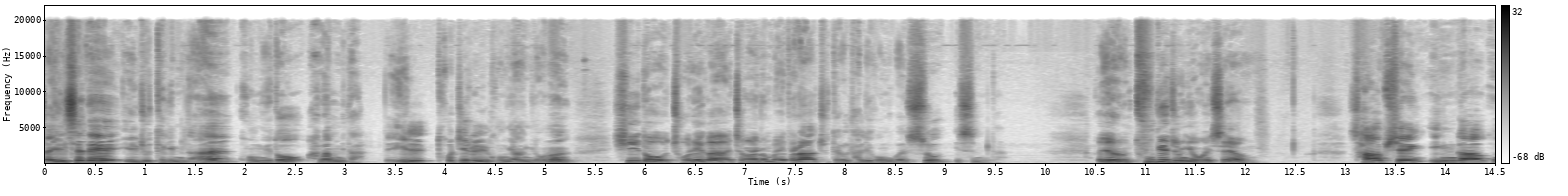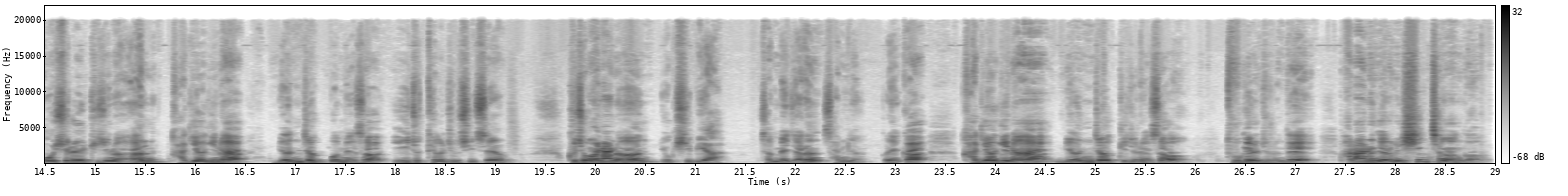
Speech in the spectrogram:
자, 1세대 1주택입니다. 공유도 하나입니다. 1. 토지를 공유한 경우는 시도 조례가 정하는 바에 따라 주택을 달리 공급할 수 있습니다. 그러니까 여러분 두 개 주는 경우가 있어요. 사업시행 인가 고시를 기준으로 한 가격이나 면적범에서 2주택을 줄 수 있어요. 그중 하나는 60 이하, 전매자는 3년. 그러니까 가격이나 면적 기준에서 두 개를 주는데 하나는 여러분이 신청한 거,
